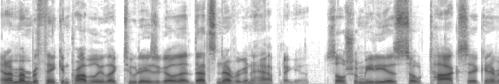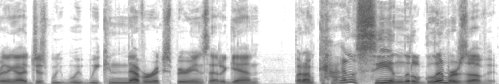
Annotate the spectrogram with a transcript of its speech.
And I remember thinking probably like two days ago that that's never going to happen again. Social media is so toxic and everything. I just we, we, we can never experience that again but I'm kind of seeing little glimmers of it.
